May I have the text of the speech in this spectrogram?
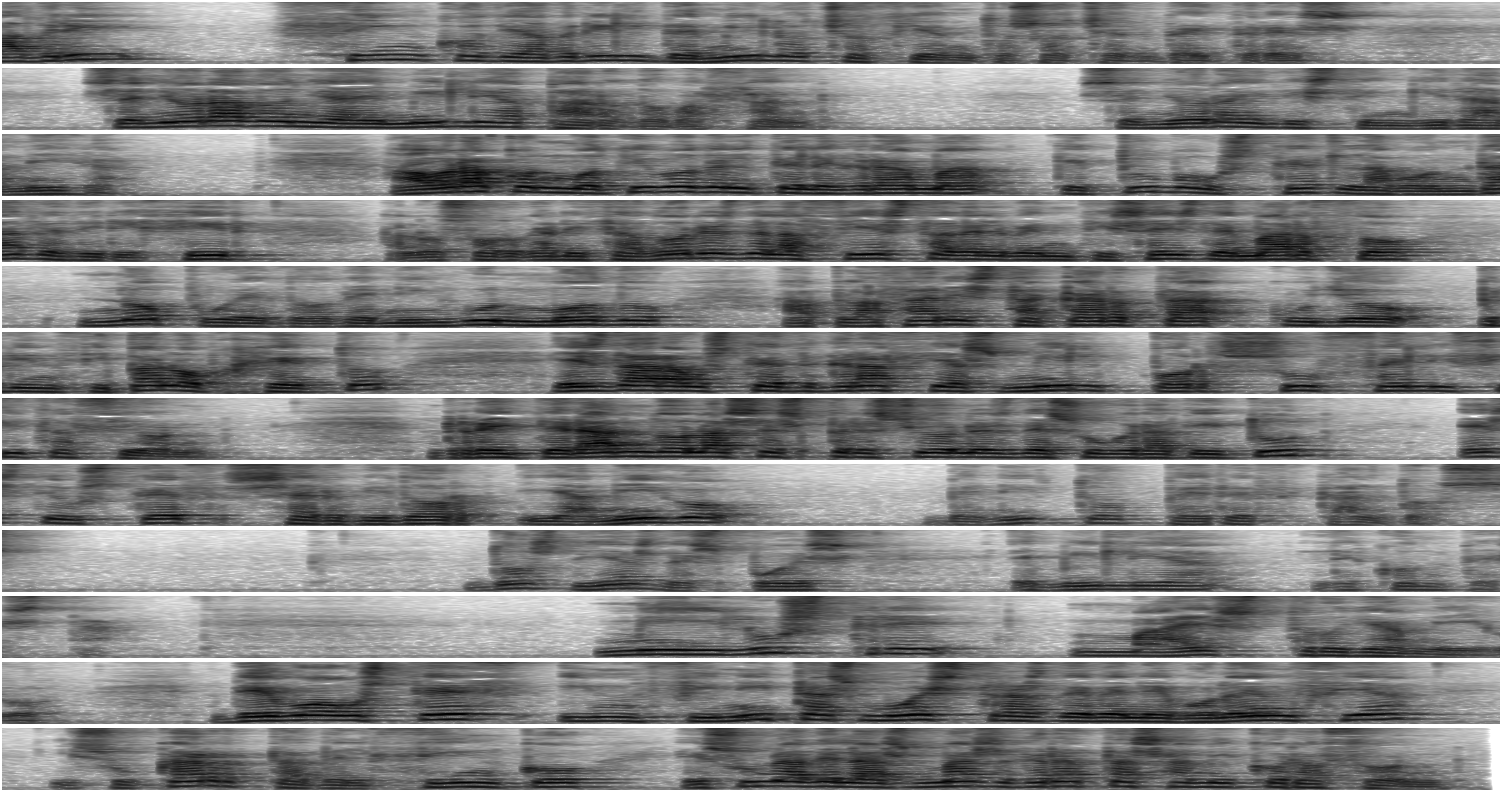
Madrid, 5 de abril de 1883. Señora doña Emilia Pardo Bazán, señora y distinguida amiga. Ahora con motivo del telegrama que tuvo usted la bondad de dirigir a los organizadores de la fiesta del 26 de marzo, no puedo de ningún modo aplazar esta carta cuyo principal objeto es dar a usted gracias mil por su felicitación. Reiterando las expresiones de su gratitud, es de usted servidor y amigo Benito Pérez Galdós. Dos días después, Emilia le contesta. Mi ilustre maestro y amigo, debo a usted infinitas muestras de benevolencia y su carta del 5 es una de las más gratas a mi corazón,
